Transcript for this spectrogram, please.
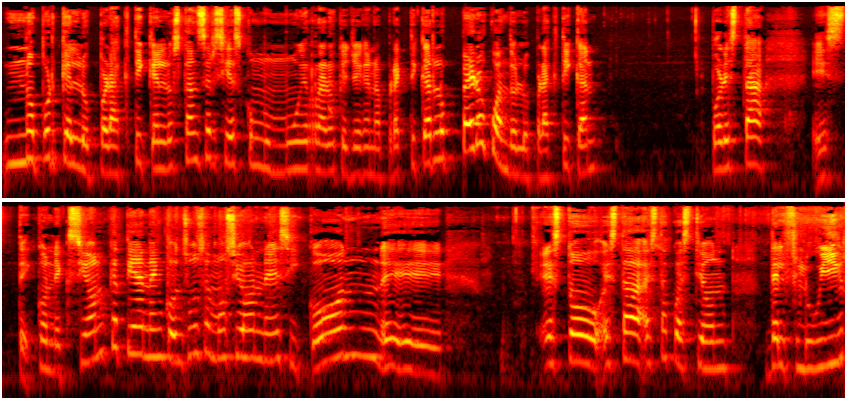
No porque lo practiquen. Los cáncer sí es como muy raro que lleguen a practicarlo, pero cuando lo practican, por esta este, conexión que tienen con sus emociones y con eh, esto, esta, esta cuestión del fluir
